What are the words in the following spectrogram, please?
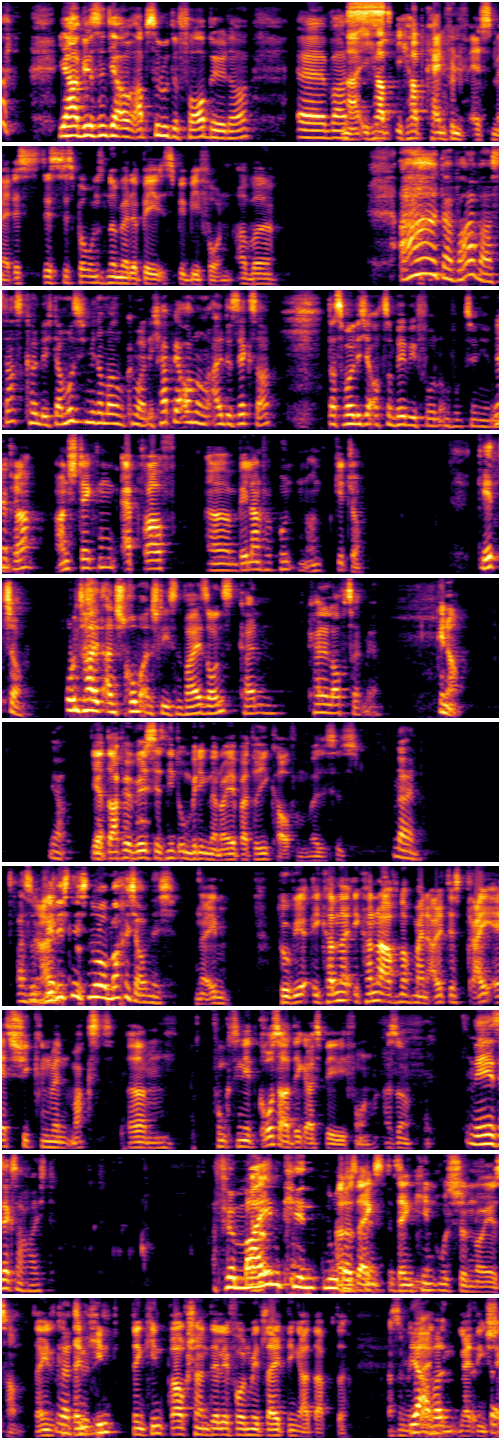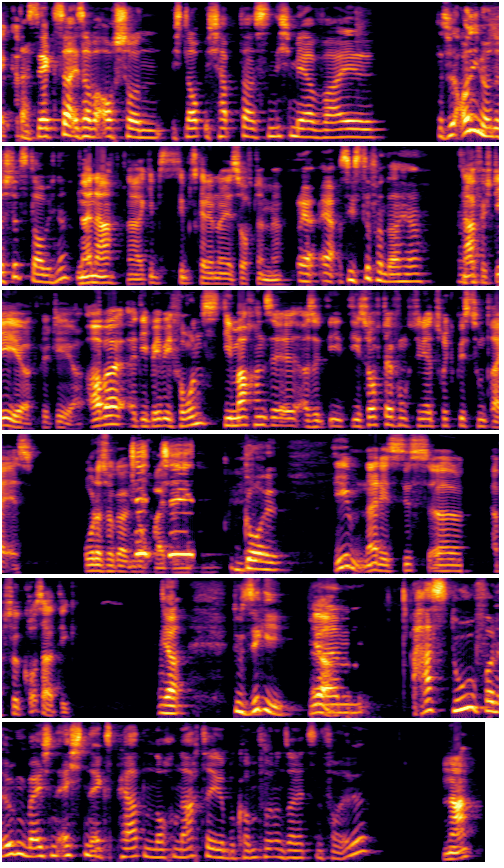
Ja, wir sind ja auch absolute Vorbilder. Äh, was Nein, ich habe ich hab kein 5S mehr. Das, das ist bei uns nur mehr der das Babyphone. Aber Ah, da war was, das könnte ich. Da muss ich mich nochmal drum kümmern. Ich habe ja auch noch ein altes Sechser. Das wollte ich ja auch zum Babyphone umfunktionieren. ja klar, anstecken, App drauf, äh, WLAN verbunden und geht schon. Geht schon. Und halt an Strom anschließen, weil sonst kein, keine Laufzeit mehr. Genau. Ja. Ja, dafür willst du jetzt nicht unbedingt eine neue Batterie kaufen, weil das ist, Nein. Also Nein. will ich nicht nur, mache ich auch nicht. na eben. Du, wir, ich, kann da, ich kann da auch noch mein altes 3S schicken, wenn du magst. Ähm, funktioniert großartig als Babyphone. Also, Nee, Sechser reicht. Für mein Kind nur also das dein, Beste. dein Kind muss schon neues haben. Dein, dein, kind, dein Kind braucht schon ein Telefon mit Lightning-Adapter. Also mit ja, Lightning- Lightning-Stecker. das Sechser ist aber auch schon, ich glaube, ich habe das nicht mehr, weil das wird auch nicht mehr unterstützt, glaube ich, ne? nein, nein, nein, gibt es keine neue Software mehr. Ja, ja, siehst du, von daher. Na, verstehe ja, verstehe ja. Aber äh, die Babyphones, die machen sie, also die, die Software funktioniert zurück bis zum 3S. Oder sogar noch weiter. Goal. Die, nein, das ist äh, absolut großartig. Ja, du Siggi, Ja. ähm, hast du von irgendwelchen echten Experten noch Nachträge bekommen von unserer letzten Folge? Na?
